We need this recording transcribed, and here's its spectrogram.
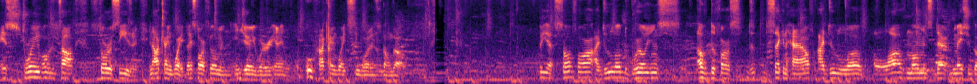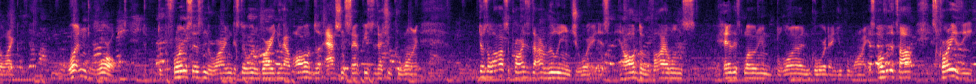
extreme over the top third season, and I can't wait. They start filming in January, and ooh, I can't wait to see where this is gonna go. But yeah, so far I do love the brilliance of the first, the, second half. I do love a lot of moments that makes you go like, what in the world? The, the performances and the writing is still really great. You have all the action set pieces that you could want there's a lot of surprises that I really enjoyed. It's all the violence, head exploding, blood and gore that you could want. It's over the top. It's crazy,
